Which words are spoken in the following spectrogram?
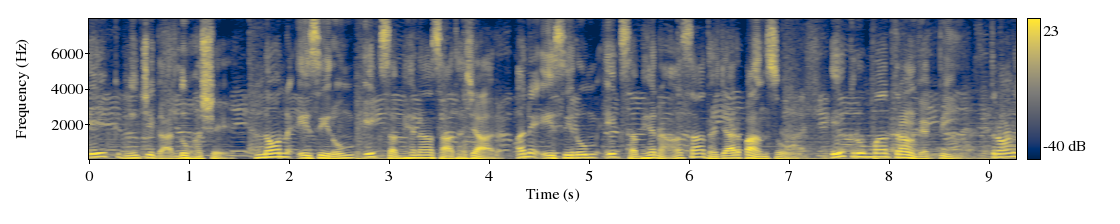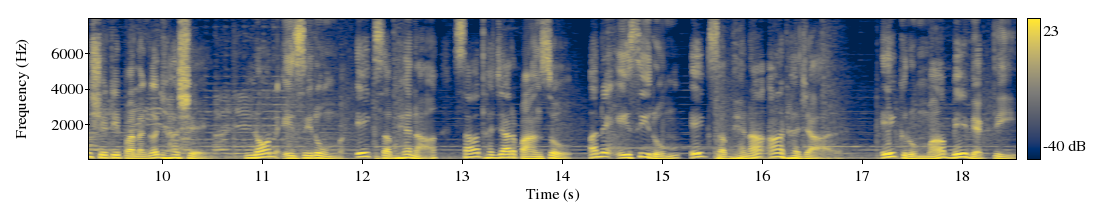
એક નીચે ગાદલું હશે. નોન એસી રૂમ એક સભ્યના સાત હજાર અને એસી રૂમ એક સભ્યના સાત હજાર પાંચસો. એક રૂમમાં ત્રણ વ્યક્તિ, ત્રણ શેટી પલંગ જ હશે. નોન એસી રૂમ એક સભ્યના સાત હજાર પાંચસો અને એસી રૂમ એક સભ્યના આઠ હજાર. એક રૂમમાં બે વ્યક્તિ.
